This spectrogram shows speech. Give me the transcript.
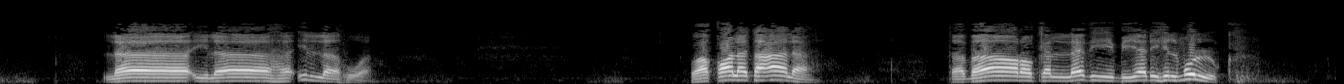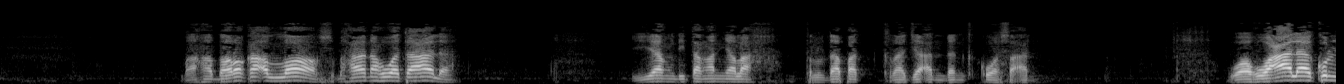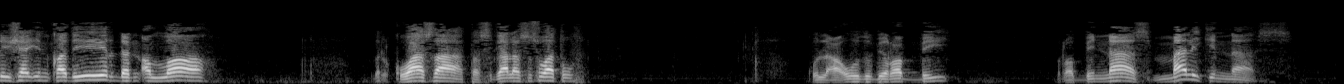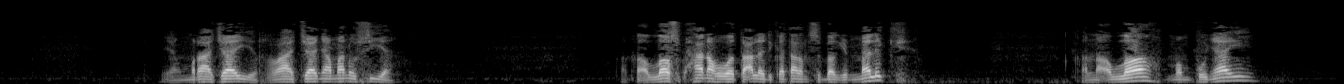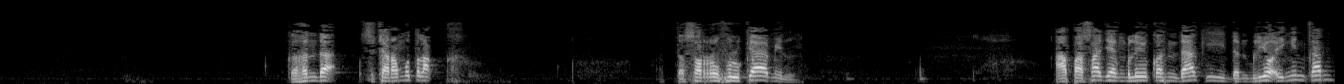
La ilaha illa huwa. Wa qala ta'ala. Tabarakalladzi biyadihil mulk Maha barakah Allah subhanahu wa ta'ala. Yang di tangannya lah terdapat kerajaan dan kekuasaan. Wa huwa ala kulli syai'in qadir dan Allah berkuasa atas segala sesuatu. Qul a'udzu bi rabbi rabbin nas, malikin nas. Yang merajai rajanya manusia maka Allah subhanahu wa ta'ala dikatakan sebagai malik. Karena Allah mempunyai kehendak secara mutlak. Tasarruful kamil. Apa saja yang beliau kehendaki dan beliau inginkan,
